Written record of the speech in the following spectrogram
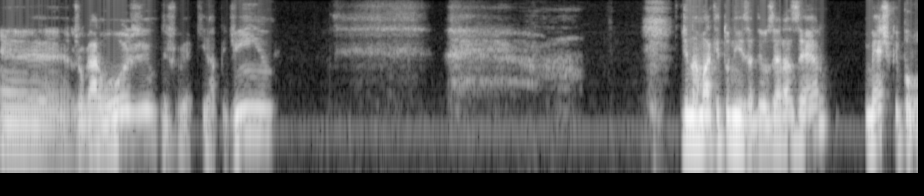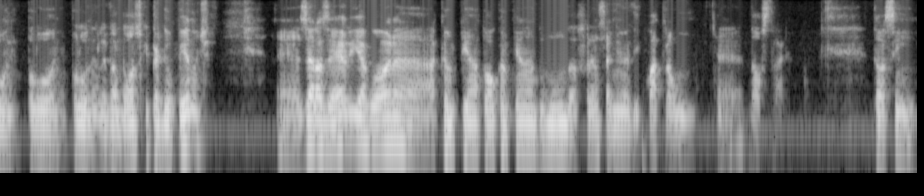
É, jogaram hoje. Deixa eu ver aqui rapidinho. Dinamarca e Tunísia deu 0 a 0 México e Polônia. Polônia, Polônia. Lewandowski perdeu o pênalti. É, 0 a 0 e agora a campeã, atual campeã do mundo, a França, ganhou de 4 a 1 é, da Austrália. Então, assim,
